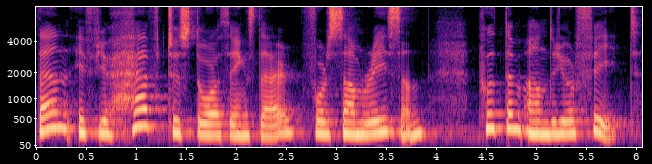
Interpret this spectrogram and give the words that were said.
then, if you have to store things there for some reason, put them under your feet,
